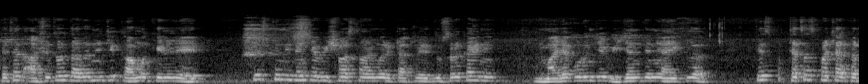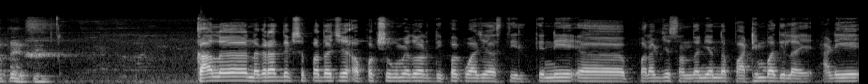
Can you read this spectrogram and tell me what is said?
त्याच्यात आशुतोष दादांनी जी कामं केलेली आहेत तेच त्यांनी त्यांच्या विश्वासनाम्यामध्ये टाकले दुसरं काही नाही. आणि माझ्याकडून जे व्हिजन त्यांनी ऐकलं तेच त्याचाच प्रचार करता येते काल नगराध्यक्षपदाचे अपक्ष उमेदवार दीपक वाजे असतील त्यांनी अ, परागजी संधान यांना पाठिंबा दिला आहे आणि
